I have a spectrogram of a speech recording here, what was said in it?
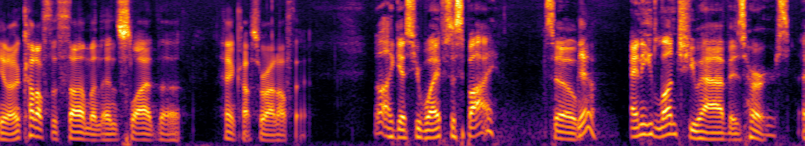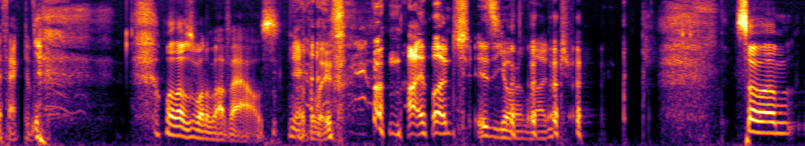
You know, cut off the thumb and then slide the handcuffs right off there." well, I guess your wife's a spy. So Yeah. any lunch you have is hers, effectively. Well, that was one of our vows, I believe. My lunch is your lunch. so, um,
